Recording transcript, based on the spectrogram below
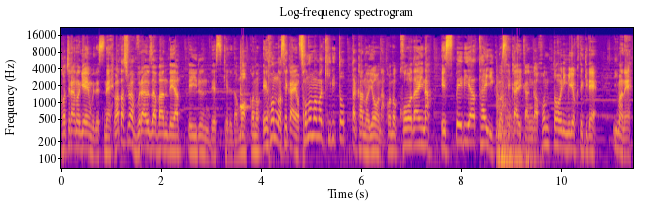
こちらのゲームですね。私はブラウザ版でやっているんですけれども、この絵本の世界をそのまま切り取ったかのような、この広大なエスペリア大陸の世界観が本当に魅力的で、今ね、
